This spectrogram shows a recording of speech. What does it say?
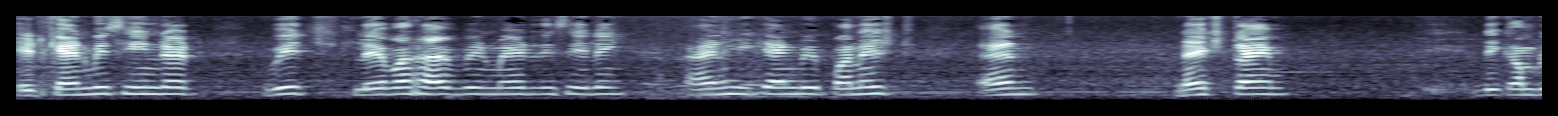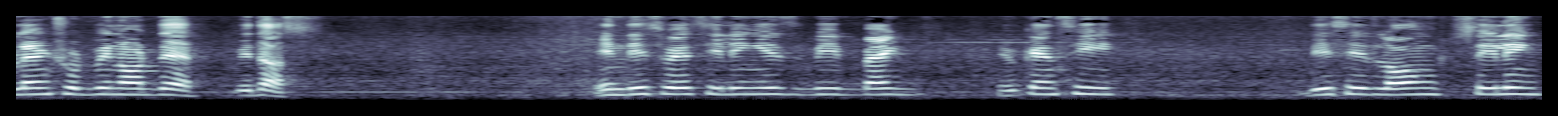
it can be seen that which labor have been made the ceiling and he can be punished and next time the complaint should be not there with us. In this way ceiling is be packed you can see this is long ceiling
